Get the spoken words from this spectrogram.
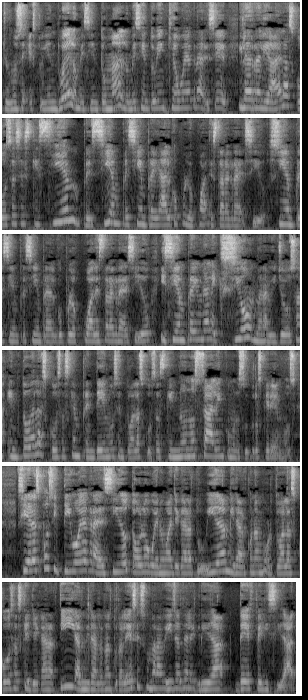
yo no sé, estoy en duelo, me siento mal, no me siento bien, ¿qué voy a agradecer? Y la realidad de las cosas es que siempre, siempre, siempre hay algo por lo cual estar agradecido. Siempre, siempre, siempre hay algo por lo cual estar agradecido. Y siempre hay una lección maravillosa en todas las cosas que emprendemos, en todas las cosas que no nos salen como nosotros queremos. Si eres positivo y agradecido, todo lo bueno va a llegar a tu vida, mirar con amor todas las cosas que llegan a ti, admirar la naturaleza y sus maravillas de alegría, de felicidad.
